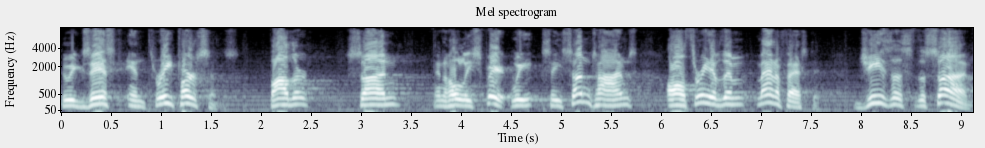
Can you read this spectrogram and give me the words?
who exists in three persons Father, Son, and Holy Spirit. We see sometimes all three of them manifested. Jesus the Son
